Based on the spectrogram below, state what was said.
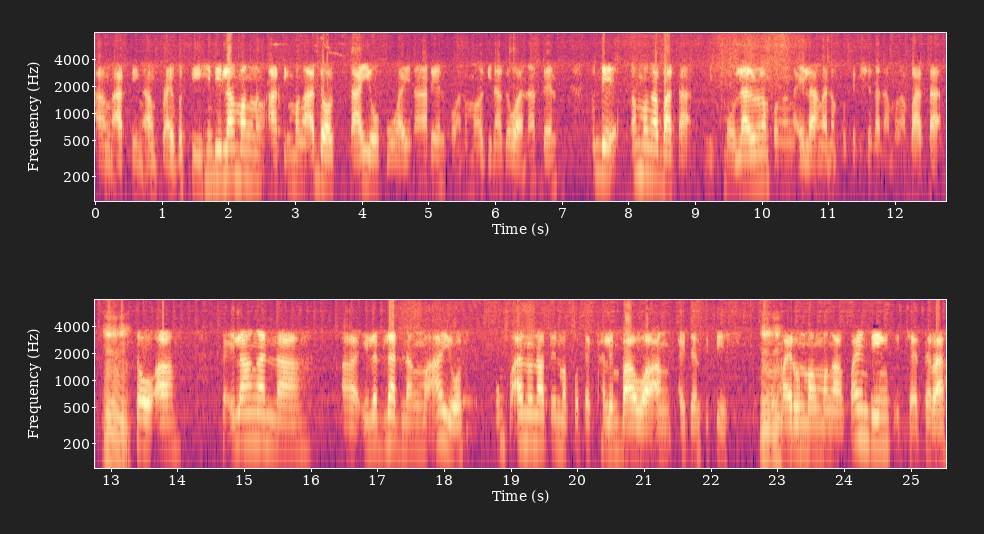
ang ating ang privacy hindi lamang ng ating mga adult tayo buhay natin kung ano mga ginagawa natin kundi ang mga bata mismo lalo ng pangangailangan ng proteksyonan ang mga bata Mhm. so um kailangan na ah, iladlad ng maayos kung paano natin maprotect halimbawa ang identities kung Mhm. mayroon mang mga findings etc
